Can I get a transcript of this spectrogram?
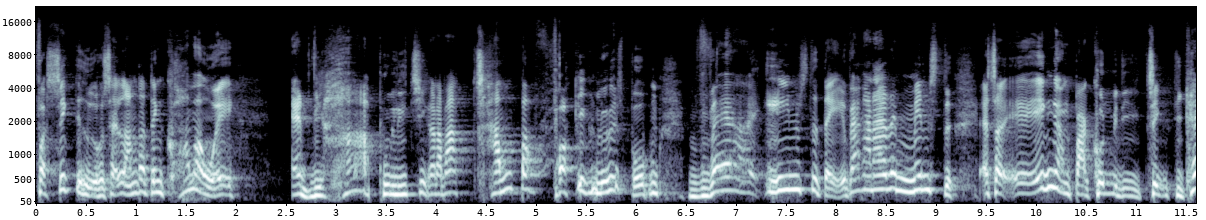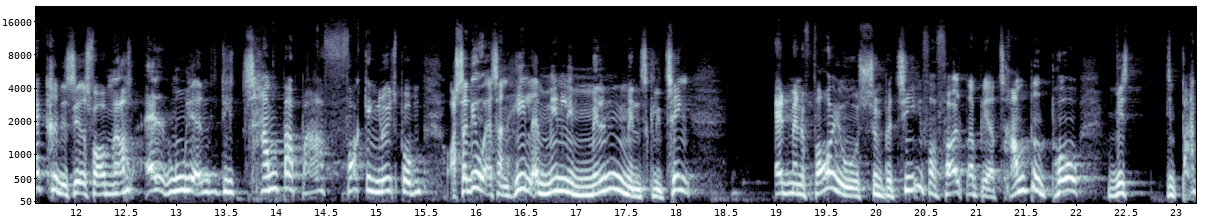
forsigtighed hos alle andre, den kommer jo af, at vi har politikere, der bare tamper fucking løs på dem hver eneste dag. Hver gang der er det mindste. Altså øh, ikke engang bare kun med de ting, de kan kritiseres for, men også alt muligt andet. De tamper bare fucking løs på dem. Og så er det jo altså en helt almindelig mellemmenneskelig ting, at man får jo sympati for folk, der bliver trampet på, hvis de bare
